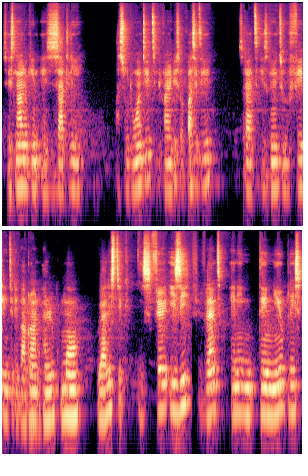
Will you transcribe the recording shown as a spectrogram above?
So it's now looking exactly as we'd want it. You can reduce opacity so that it's going to fade into the background and look more realistic. It's very easy. If you've learned anything new, please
